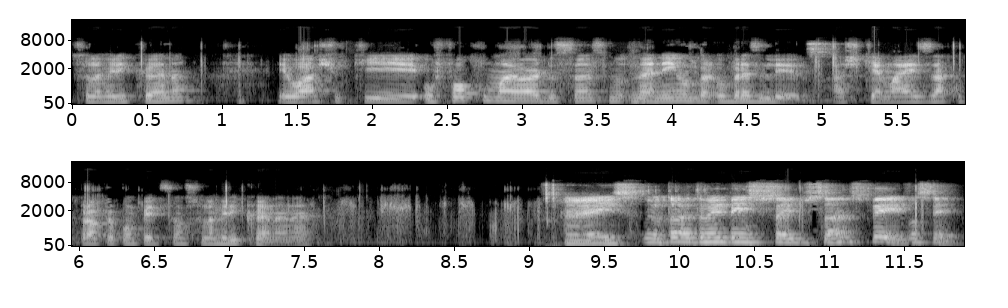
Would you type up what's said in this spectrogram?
Sul-Americana. Eu acho que o foco maior do Santos não é nem o, o brasileiro, acho que é mais a própria competição sul-americana, né? É isso. Eu, eu, também penso isso aí do Santos. Fê, e você?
